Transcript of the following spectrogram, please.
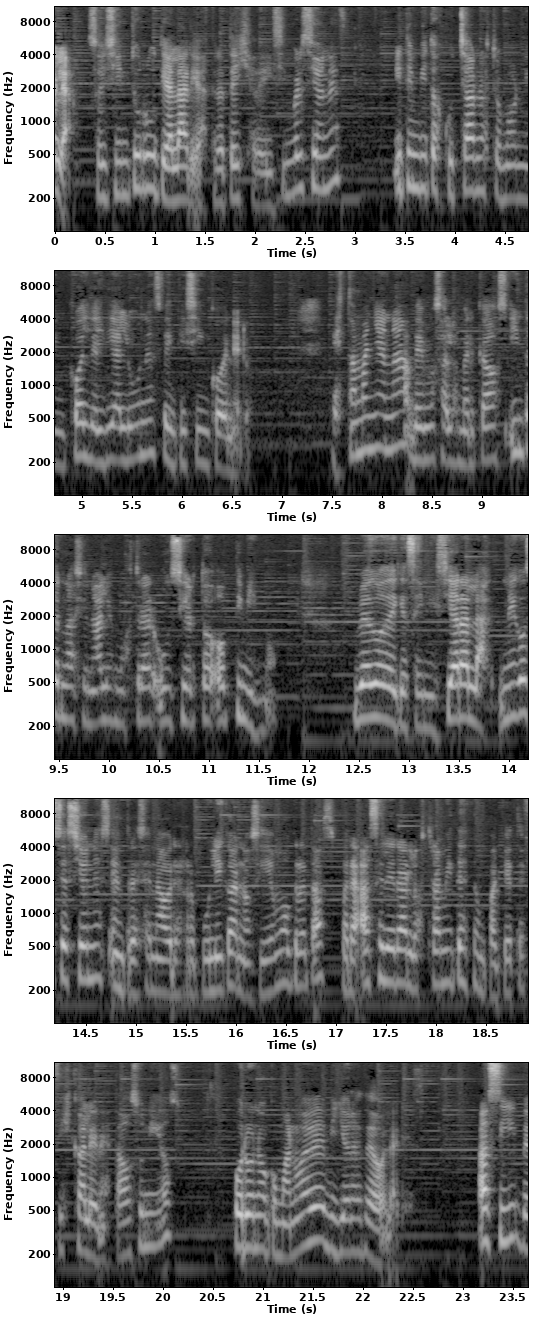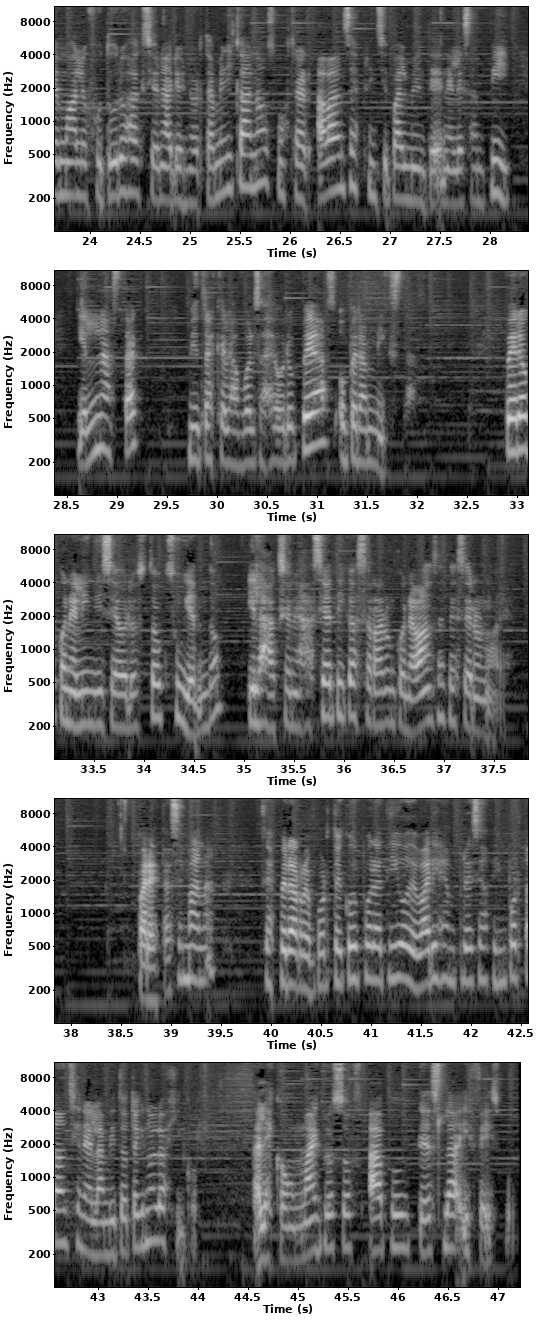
Hola, soy Cintu Ruti al área Estrategia de Disinversiones y te invito a escuchar nuestro Morning Call del día lunes 25 de enero. Esta mañana vemos a los mercados internacionales mostrar un cierto optimismo, luego de que se iniciaran las negociaciones entre senadores republicanos y demócratas para acelerar los trámites de un paquete fiscal en Estados Unidos por 1,9 billones de dólares. Así, vemos a los futuros accionarios norteamericanos mostrar avances principalmente en el S&P y el Nasdaq, mientras que las bolsas europeas operan mixtas. Pero con el índice Eurostock subiendo y las acciones asiáticas cerraron con avances de 0,9. Para esta semana, se espera reporte corporativo de varias empresas de importancia en el ámbito tecnológico, tales como Microsoft, Apple, Tesla y Facebook.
